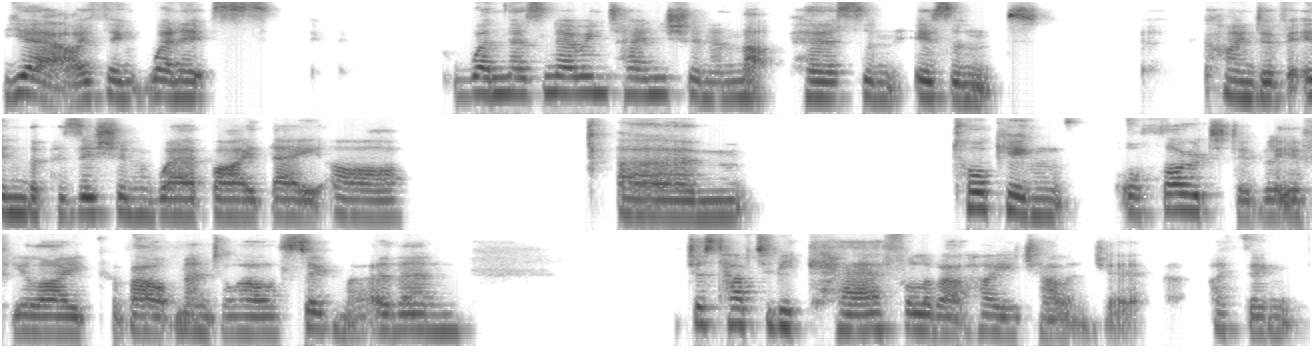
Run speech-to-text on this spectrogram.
yeah, I think when it's when there's no intention and that person isn't kind of in the position whereby they are um, talking authoritatively, if you like, about mental health stigma, then just have to be careful about how you challenge it. I think,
